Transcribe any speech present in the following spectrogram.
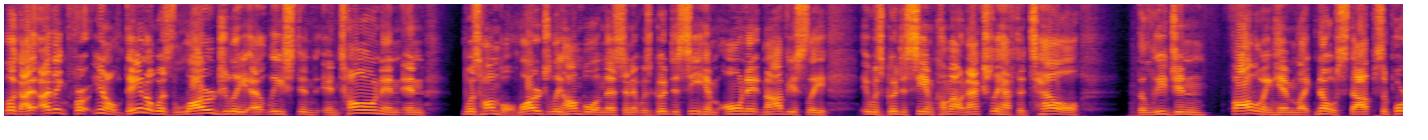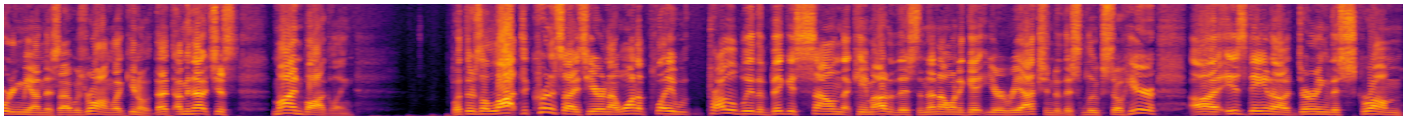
Look, I, I think for you know, Dana was largely, at least in, in tone and and was humble, largely humble in this, and it was good to see him own it. And obviously, it was good to see him come out and actually have to tell the Legion following him, like, no, stop supporting me on this. I was wrong. Like, you know, that I mean, that's just mind-boggling. But there's a lot to criticize here, and I want to play probably the biggest sound that came out of this, and then I want to get your reaction to this, Luke. So here uh, is Dana during this scrum.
